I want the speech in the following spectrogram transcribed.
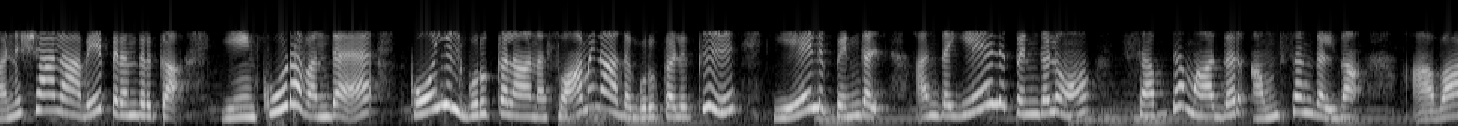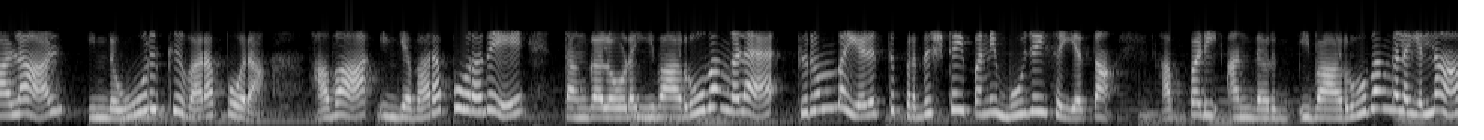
மனுஷாலாவே பிறந்திருக்கா. என் கூட வந்த கோயில் குருக்களான சுவாமிநாத குருக்களுக்கு ஏழு பெண்கள். அந்த ஏழு பெண்களும் சப்த மாதர் அம்சங்கள் தான். அவளால் இந்த ஊருக்கு வரப்போறா. அவ இங்க வரப்போறதே தங்களோட இவா ரூபங்களை திரும்ப எடுத்து பிரதிஷ்டை பண்ணி பூஜை செய்யத்தான். அப்படி அந்த இவா ரூபங்களை எல்லாம்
